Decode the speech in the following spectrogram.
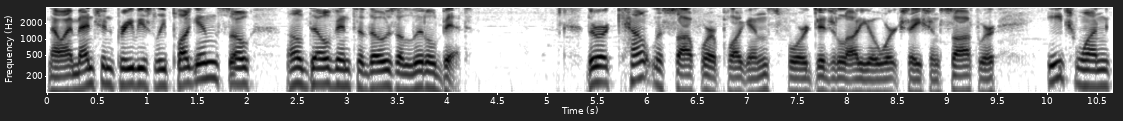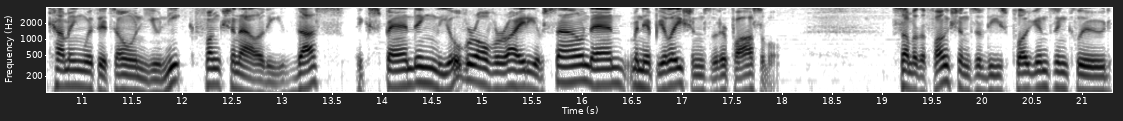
Now I mentioned previously plugins, so I'll delve into those a little bit. There are countless software plugins for digital audio workstation software, each one coming with its own unique functionality, thus expanding the overall variety of sound and manipulations that are possible. Some of the functions of these plugins include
